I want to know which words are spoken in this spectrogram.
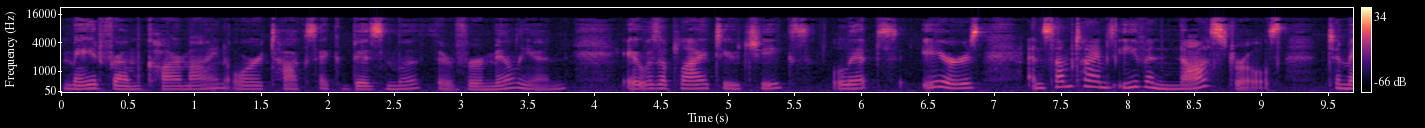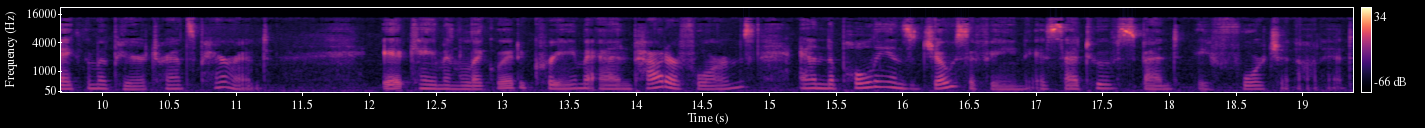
Made from carmine or toxic bismuth or vermilion, it was applied to cheeks, lips, ears, and sometimes even nostrils to make them appear transparent. It came in liquid, cream, and powder forms, and Napoleon's Josephine is said to have spent a fortune on it.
